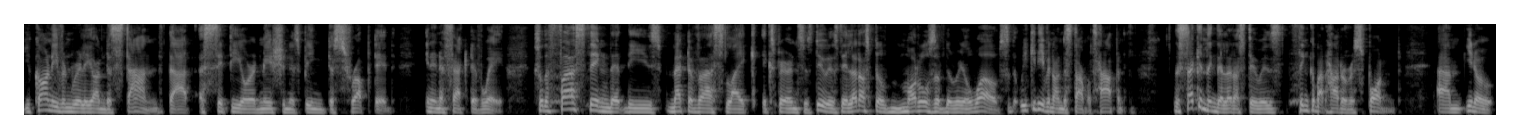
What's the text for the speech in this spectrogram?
You can't even really understand that a city or a nation is being disrupted in an effective way. So the first thing that these metaverse like experiences do is they let us build models of the real world so that we can even understand what's happening. The second thing they let us do is think about how to respond. Um, you know,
